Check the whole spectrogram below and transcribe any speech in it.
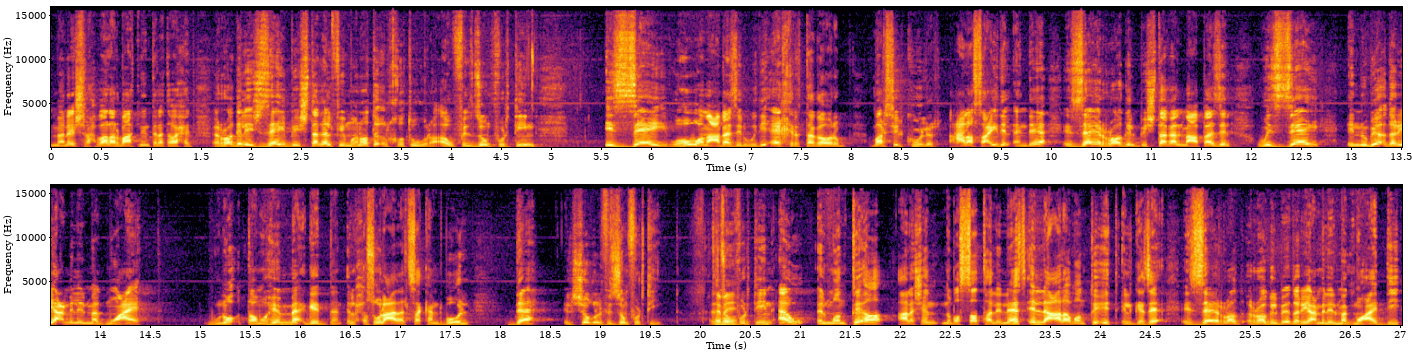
ما نشرح بقى ال 4 2 3 1 الراجل إزاي بيشتغل في مناطق الخطورة أو في ال zone 14 إزاي وهو مع بازل؟ ودي آخر تجارب مارسيل كولر على صعيد الأندية. إزاي الراجل بيشتغل مع بازل؟ وإزاي إنه بيقدر يعمل المجموعات؟ ونقطة مهمة جدا الحصول على ال second ball ده الشغل في ال zone 14 ال zone 14 أو المنطقة علشان نبسطها للناس الا على منطقة الجزاء. إزاي الراجل بيقدر يعمل المجموعات دي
